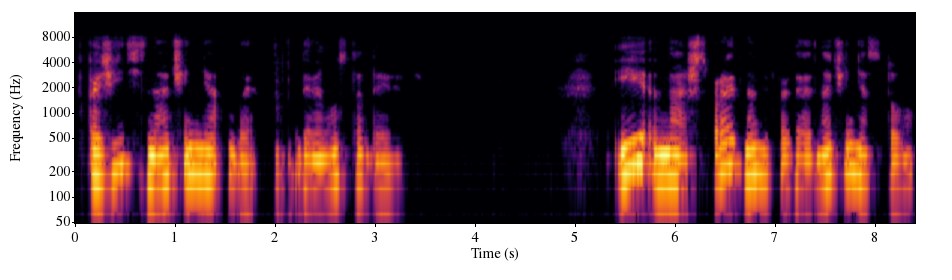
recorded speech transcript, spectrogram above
Вкажіть значення Б 99. І наш спрайт нам відповідає значення 100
